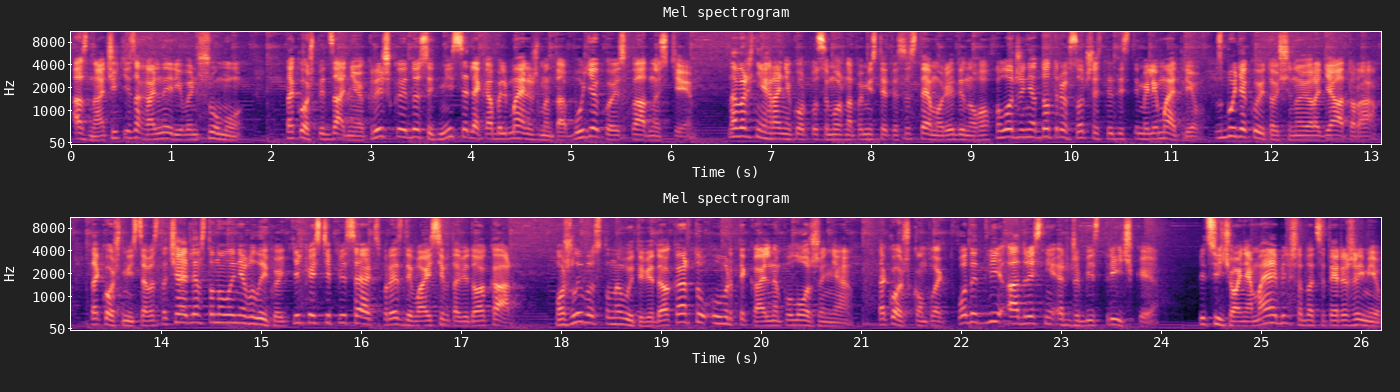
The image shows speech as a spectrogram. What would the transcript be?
а значить і загальний рівень шуму. Також під задньою кришкою досить місця для кабель менеджмента будь-якої складності. На верхній грані корпусу можна помістити систему єдиного охолодження до 360 мм з будь-якою товщиною радіатора. Також місця вистачає для встановлення великої кількості PCI Express девайсів та відеокарт. Можливо встановити відеокарту у вертикальне положення. Також в комплект входить дві адресні RGB стрічки. Підсвічування має більше 20 режимів.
